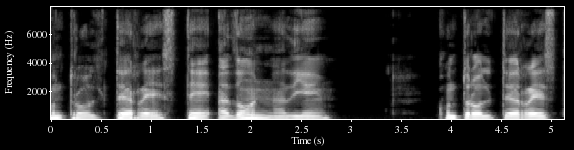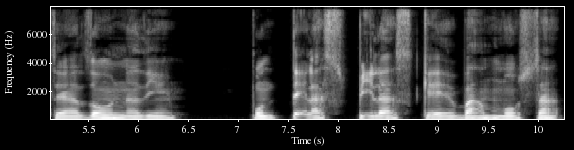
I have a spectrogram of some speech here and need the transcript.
Control terrestre a don nadie. Control terrestre a don nadie. Ponte las pilas que vamos a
